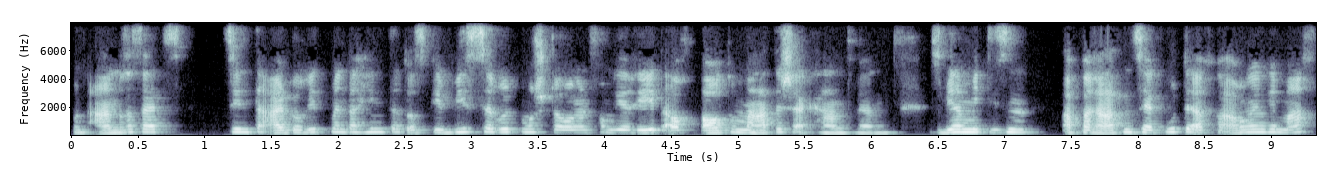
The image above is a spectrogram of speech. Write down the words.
und andererseits sind da Algorithmen dahinter, dass gewisse Rhythmusstörungen vom Gerät auch automatisch erkannt werden. Also wir haben mit diesen Apparaten sehr gute Erfahrungen gemacht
